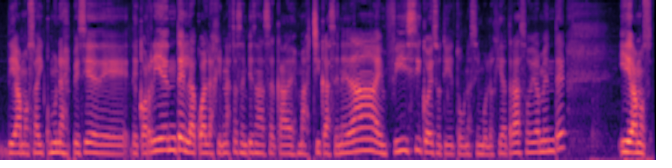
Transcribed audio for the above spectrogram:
digamos, hay como una especie de, de, corriente en la cual las gimnastas empiezan a ser cada vez más chicas en edad, en físico, eso tiene toda una simbología atrás, obviamente. Y digamos,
